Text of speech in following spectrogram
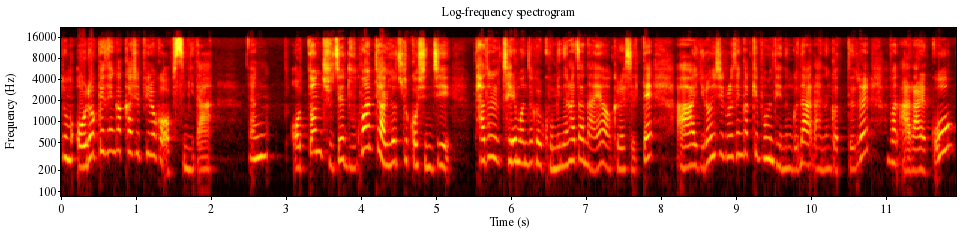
좀 어렵게 생각하실 필요가 없습니다. 그냥 어떤 주제 누구한테 알려줄 것인지 다들 제일 먼저 그걸 고민을 하잖아요. 그랬을 때, 아, 이런 식으로 생각해 보면 되는구나, 라는 것들을 한번 알고,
